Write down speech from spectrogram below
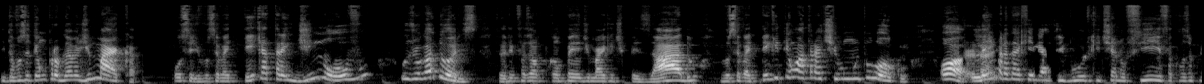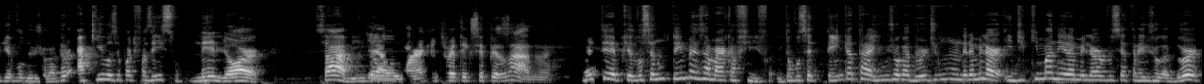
Então você tem um problema de marca. Ou seja, você vai ter que atrair de novo os jogadores. Você vai ter que fazer uma campanha de marketing pesado, você vai ter que ter um atrativo muito louco. Ó, Verdade. lembra daquele atributo que tinha no FIFA, que você podia evoluir o jogador? Aqui você pode fazer isso melhor, sabe? Então, é, o marketing vai ter que ser pesado, né? Vai ter, porque você não tem mais a marca FIFA. Então você tem que atrair o jogador de uma maneira melhor. E de que maneira melhor você atrair o jogador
